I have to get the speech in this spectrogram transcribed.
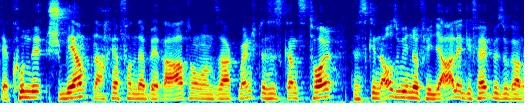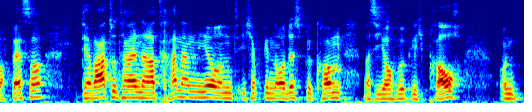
Der Kunde schwärmt nachher von der Beratung und sagt, Mensch, das ist ganz toll. Das ist genauso wie in der Filiale, gefällt mir sogar noch besser. Der war total nah dran an mir und ich habe genau das bekommen, was ich auch wirklich brauche. Und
